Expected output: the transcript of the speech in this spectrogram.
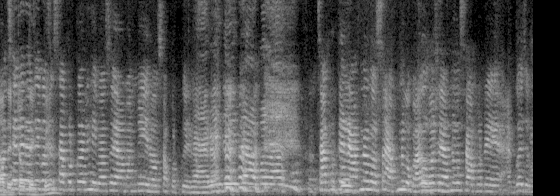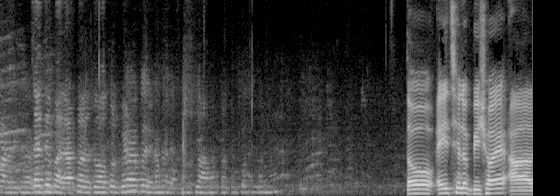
তাদেরটাও দেখবেন। সাপোর্ট করেন ভাষায় আমার মেয়েরাও সাপোর্ট করে হ্যাঁ এই যে এটা আমার সাপোর্ট করেন আপনাকে আপনাকে ভালোবাসে আপনাকে সাপোর্টে আগে জমা দিতে হবে পারে আপনারা দোয়া করবেন। আপনারা। তো এই ছিল বিষয় আর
